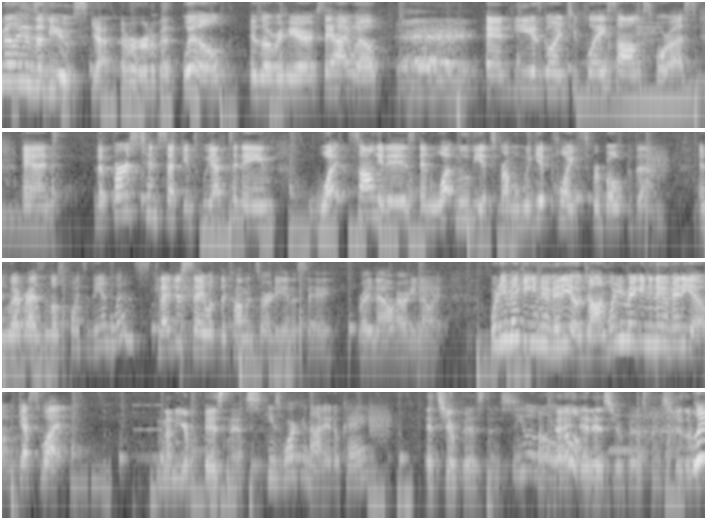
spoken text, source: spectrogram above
Millions of views. Yeah, ever heard of it? Will is over here. Say hi, Will. Hey. and he is going to play songs for us. And the first 10 seconds, we have to name what song it is and what movie it's from, and we get points for both of them. And whoever has the most points at the end wins. Can I just say what the comments are already gonna say right now? I already know it. When are you making a new video, Jon? When are you making a new video? Guess what? None of your business. He's working on it, okay? It's your business. Leave him Okay, alone. it is your business. You're the Leave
